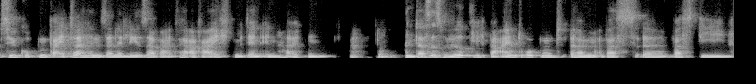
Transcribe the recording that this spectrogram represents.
Zielgruppen weiterhin, seine Leser weiter erreicht mit den Inhalten. Und das ist wirklich beeindruckend, ähm, was, äh, was die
